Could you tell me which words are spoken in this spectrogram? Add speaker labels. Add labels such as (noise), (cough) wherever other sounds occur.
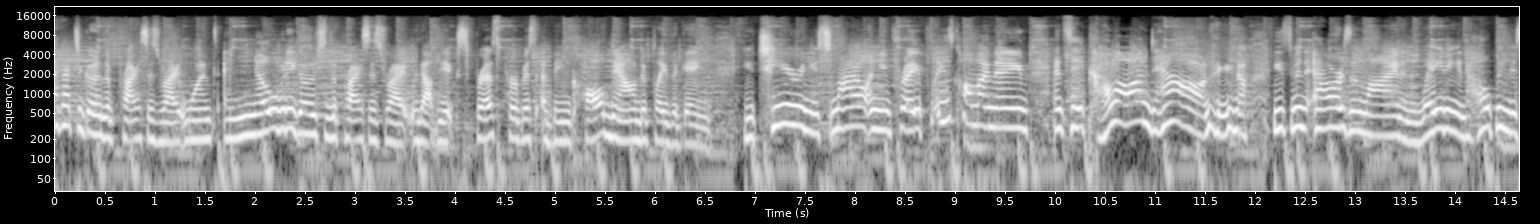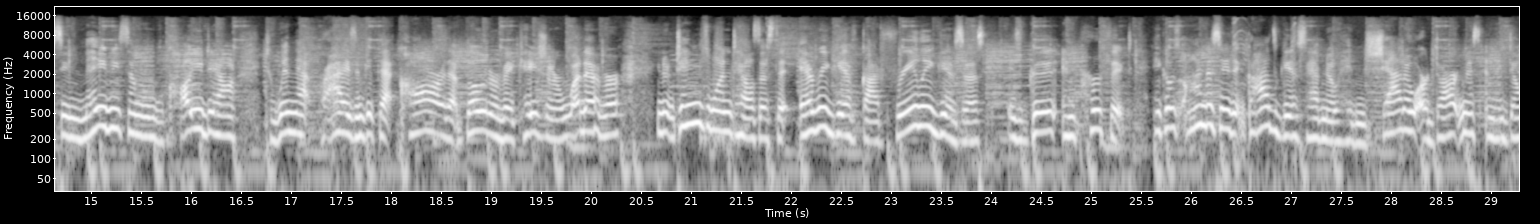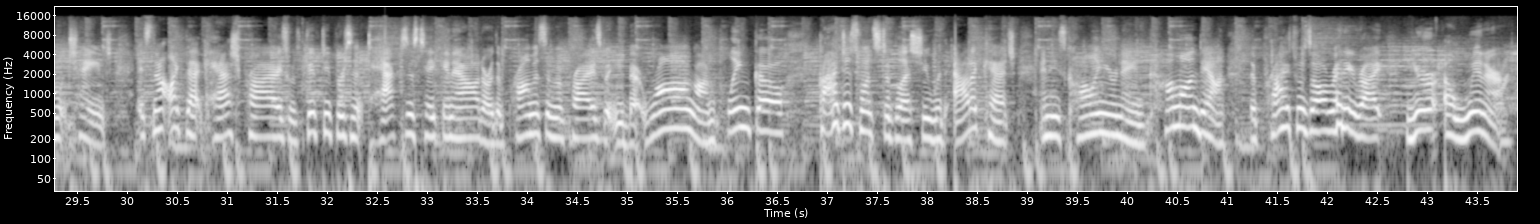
Speaker 1: I got to go to the Price is Right once, and nobody goes to the Price is Right without the express purpose of being called down to play the game. You cheer and you smile and you pray, please call my name and say, come on down. (laughs) You know, you spend hours in line and waiting and hoping to see maybe someone will call you down to win that prize and get that car, or that boat, or vacation, or whatever. You know, James 1 tells us that every gift God freely gives us is good and perfect. He goes on to say that God's gifts have no hidden shadow or darkness and they don't change. It's not like that cash prize with 50% taxes taken out or the promise of a prize, but you bet wrong on Plinko. God just wants to bless you without a catch, and He's calling your name. Come on down. The prize was already right. You're a winner.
